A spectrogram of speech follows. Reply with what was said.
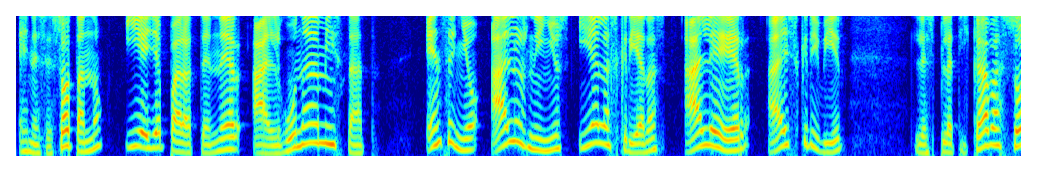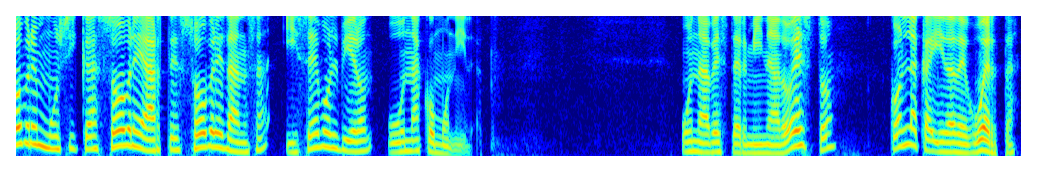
En ese sótano, y ella para tener alguna amistad, enseñó a los niños y a las criadas a leer, a escribir les platicaba sobre música, sobre arte, sobre danza y se volvieron una comunidad. Una vez terminado esto, con la caída de Huerta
